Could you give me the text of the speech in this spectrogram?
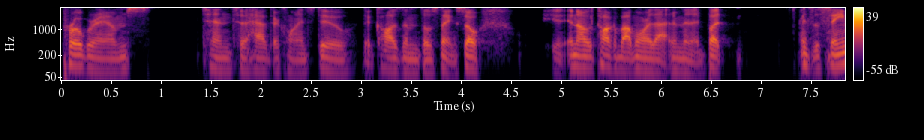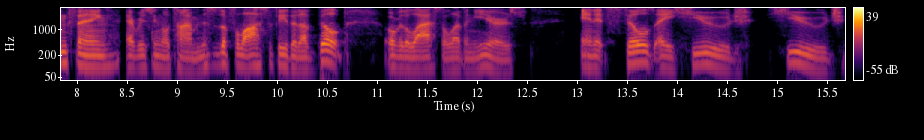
programs tend to have their clients do that cause them those things. So, and I'll talk about more of that in a minute, but it's the same thing every single time. And this is a philosophy that I've built over the last 11 years, and it fills a huge, huge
